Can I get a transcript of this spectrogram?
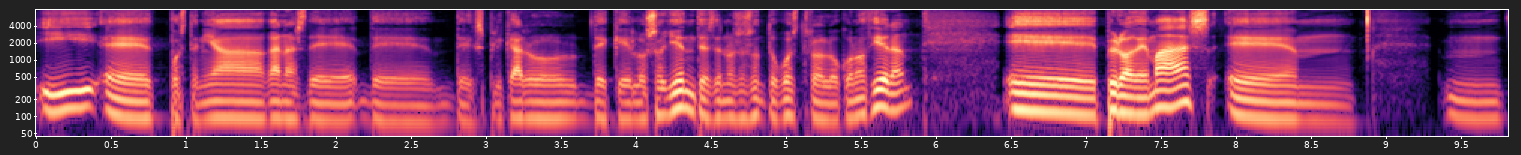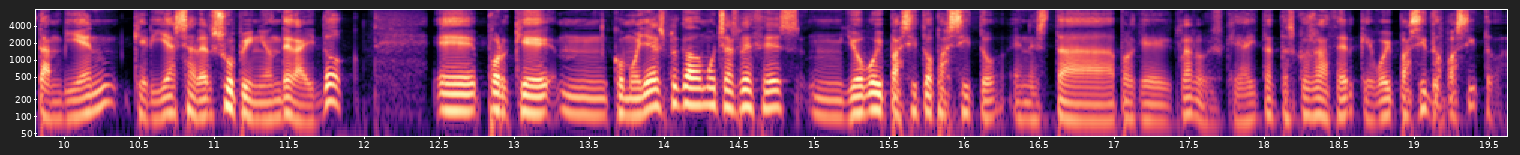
Y eh, pues tenía ganas de, de, de explicaros, de que los oyentes de No es asunto vuestro lo conocieran. Eh, pero además, em, mm, también quería saber su opinión de Guide Dog. Eh, porque, mm, como ya he explicado muchas veces, mm, yo voy pasito a pasito en esta. Porque, claro, es que hay tantas cosas a hacer que voy pasito a pasito.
